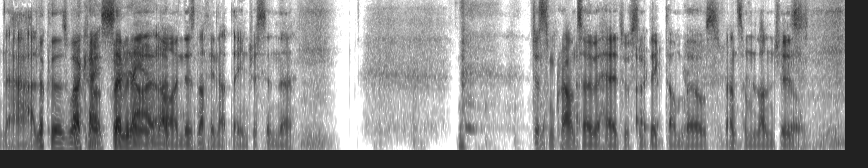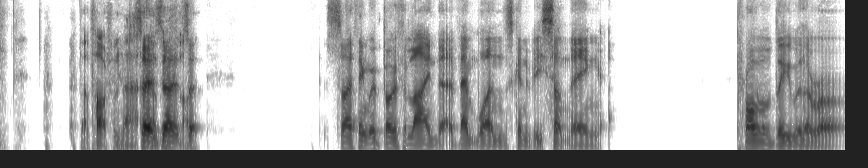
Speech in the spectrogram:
Nah, look at those workouts. Okay, so Seven, eight, yeah, and I- nine. There's nothing that dangerous in there. Just some ground overhead with some Okay. big dumbbells and some lunges. But apart from that, so, so, so, so I think we're both aligned that event one's going to be something probably with a row.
